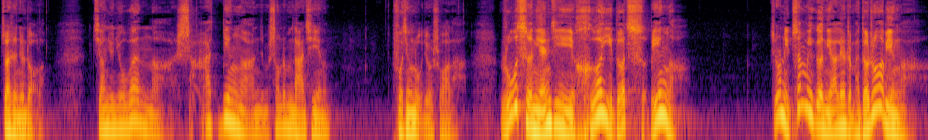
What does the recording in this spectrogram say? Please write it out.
转身就走了。将军就问呐：“啥病啊？你怎么生这么大气呢？”傅青主就说了：“如此年纪，何以得此病啊？就是你这么一个年龄，怎么还得这病啊？”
